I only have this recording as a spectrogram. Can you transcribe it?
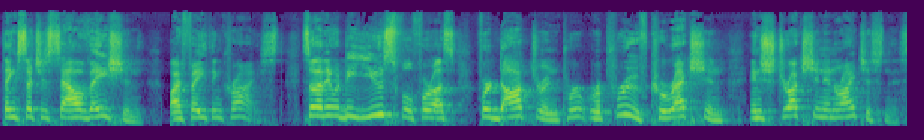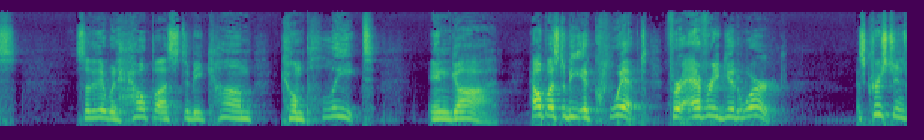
things such as salvation by faith in Christ, so that it would be useful for us for doctrine, reproof, correction, instruction in righteousness, so that it would help us to become complete in God. Help us to be equipped for every good work. As Christians,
